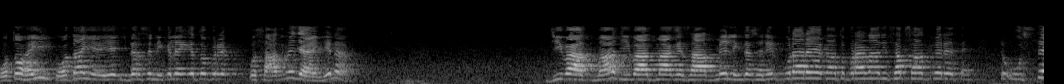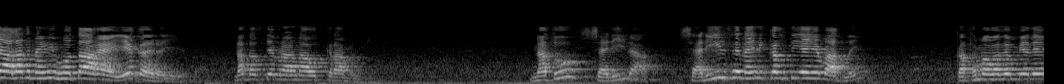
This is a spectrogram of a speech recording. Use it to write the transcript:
वो तो है ही, होता ही है, ये इधर से निकलेंगे तो फिर वो साथ में जाएँगे ना। जीवात्मा जीवात्मा के साथ में लिंग शरीर पूरा रहेगा तो प्राण आदि सब साथ में रहते हैं। तो उससे अलग नहीं होता है, ये कह रही है। न तस्य प्राणा उत्क्रामंती न तो शरीर। शरीर से नहीं निकलती है, ये बात नहीं। कथम अवगम्य दे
